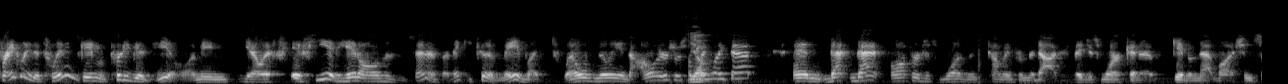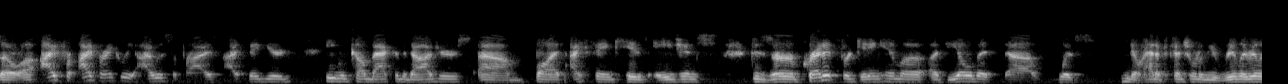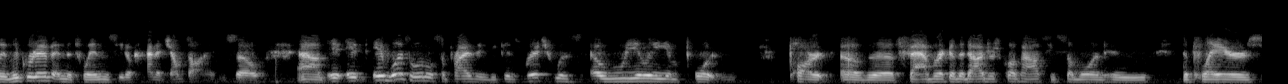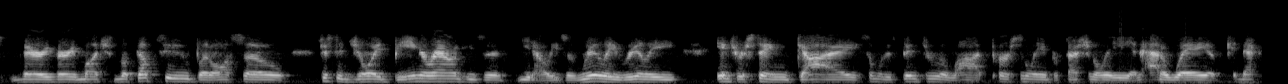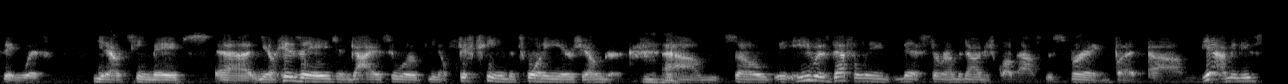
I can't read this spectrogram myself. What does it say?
frankly, the Twins gave him a pretty good deal. I mean, you know, if if he had hit all of his incentives, I think he could have made like twelve million dollars or something yep. like that. And that that offer just wasn't coming from the Dodgers. They just weren't going to give him that much. And so uh, I, I frankly, I was surprised. I figured he would come back to the Dodgers. Um, but I think his agents deserve credit for getting him a, a deal that uh, was, you know, had a potential to be really, really lucrative, and the Twins, you know, kind of jumped on it. So um, it, it, it was a little surprising because Rich was a really important part of the fabric of the Dodgers clubhouse. He's someone who the players very, very much looked up to, but also just enjoyed being around. He's a, you know, he's a really, really interesting guy, someone who's been through a lot personally and professionally, and had a way of connecting with you know teammates, uh, you know his age and guys who were you know 15 to 20 years younger. Mm-hmm. Um, so he was definitely missed around the Dodgers clubhouse this spring. But um, yeah, I mean he's.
